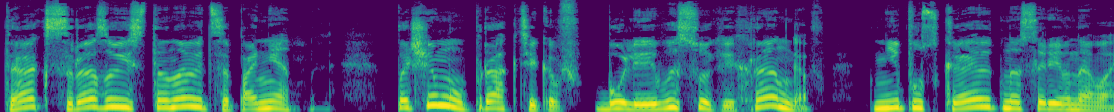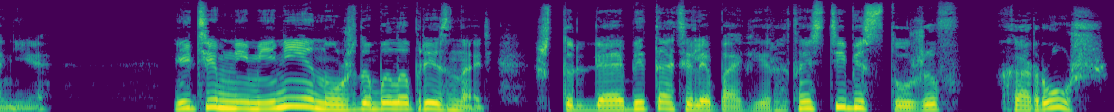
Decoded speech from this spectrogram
Так сразу и становится понятно, почему практиков более высоких рангов не пускают на соревнования. И тем не менее нужно было признать, что для обитателя поверхности Бестужев хорош.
